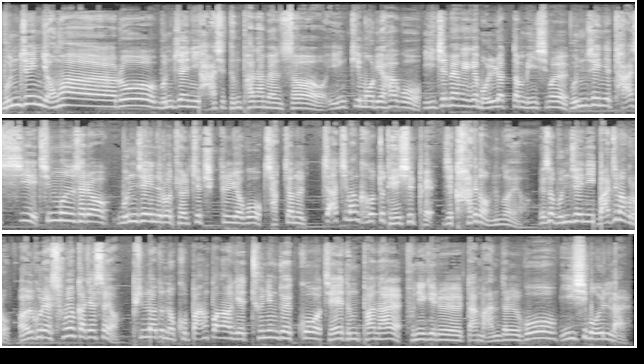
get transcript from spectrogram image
문재인 영화로 문재인이 다시 등판하면서 인기몰이하고 이재명에게 몰렸던 민심을 문재인이 다시 친문 세력 문재인으로 결집시키려고 작전을 짰지만 그것도 대실패. 이제 카드가 없는 거예요. 그래서 문재인이 마지막으로 얼굴에 성형까지 했어요. 필러도 넣고 빵빵하게 튜닝도 했고 재등판할 분위기를 딱 만들고 25일 날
